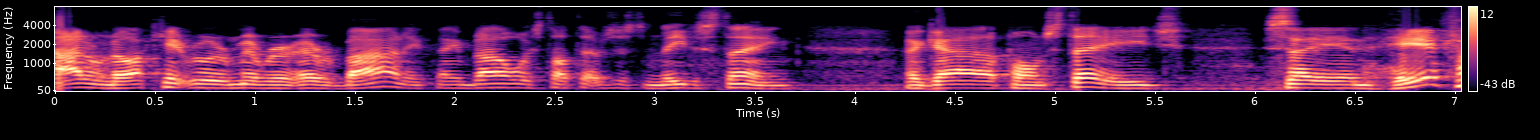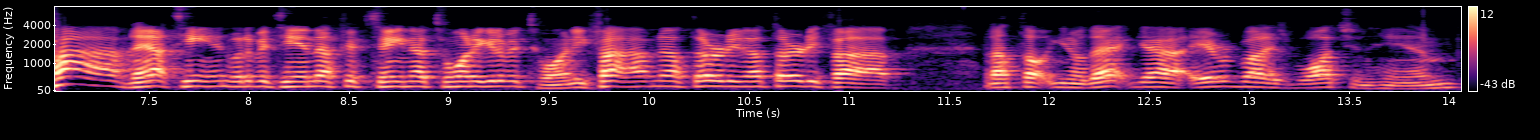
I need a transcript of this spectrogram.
I don't know I can't really remember ever buying anything, but I always thought that was just the neatest thing. A guy up on stage saying, hey, five now ten, what if it ten now fifteen now twenty, gonna be twenty five now thirty now 35. and I thought you know that guy everybody's watching him,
